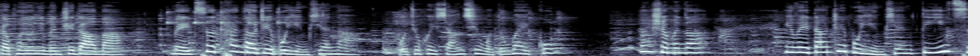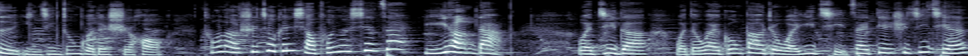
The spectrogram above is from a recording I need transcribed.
小朋友，你们知道吗？每次看到这部影片呢，我就会想起我的外公。为什么呢？因为当这部影片第一次引进中国的时候，童老师就跟小朋友现在一样大。我记得我的外公抱着我一起在电视机前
